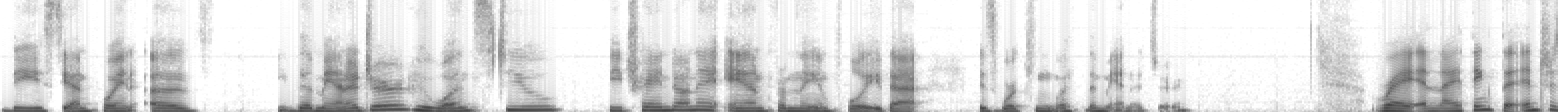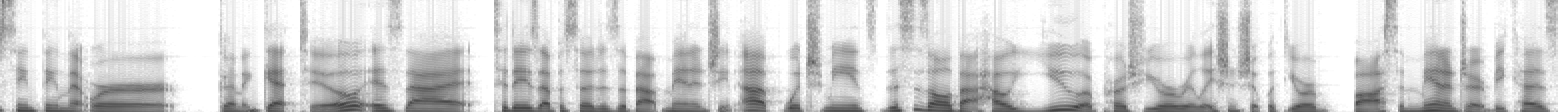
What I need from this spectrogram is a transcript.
the standpoint of the manager who wants to be trained on it and from the employee that is working with the manager. Right. And I think the interesting thing that we're going to get to is that today's episode is about managing up, which means this is all about how you approach your relationship with your boss and manager. Because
